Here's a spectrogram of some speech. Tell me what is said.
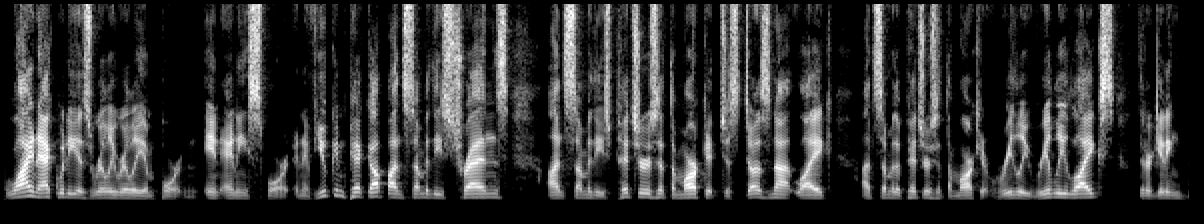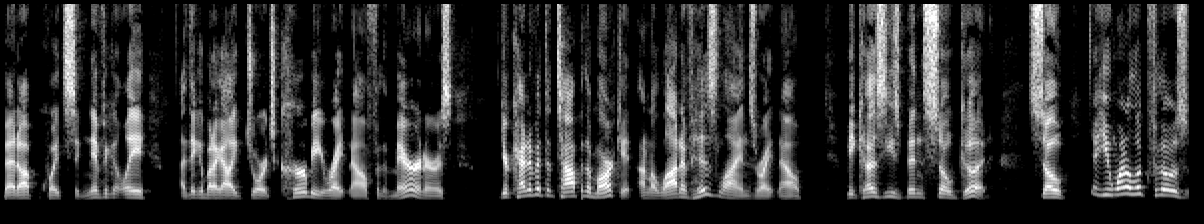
Line equity is really, really important in any sport. And if you can pick up on some of these trends, on some of these pitchers that the market just does not like, on some of the pitchers that the market really, really likes that are getting bet up quite significantly. I think about a guy like George Kirby right now for the Mariners. You're kind of at the top of the market on a lot of his lines right now because he's been so good. So you want to look for those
